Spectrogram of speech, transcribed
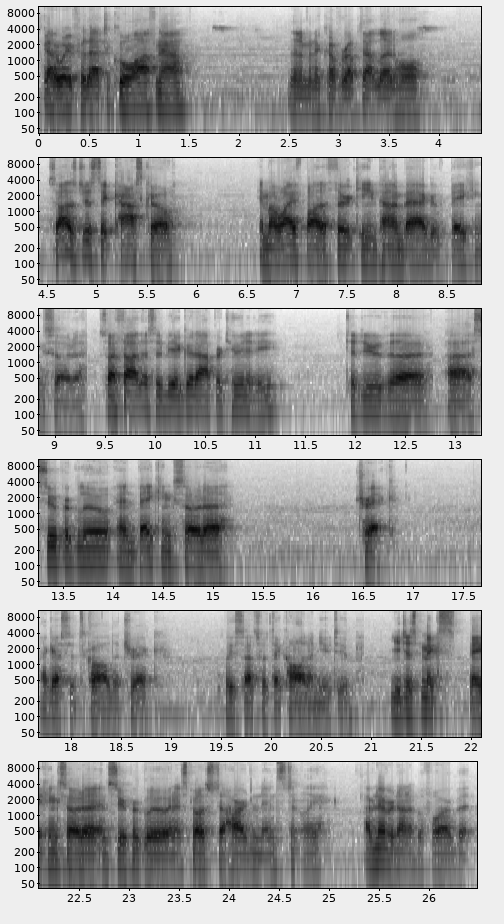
Just gotta wait for that to cool off now. Then I'm gonna cover up that lead hole. So I was just at Costco and my wife bought a 13 pound bag of baking soda. So I thought this would be a good opportunity to do the uh, super glue and baking soda trick. I guess it's called a trick. At least that's what they call it on YouTube. You just mix baking soda and super glue and it's supposed to harden instantly. I've never done it before, but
